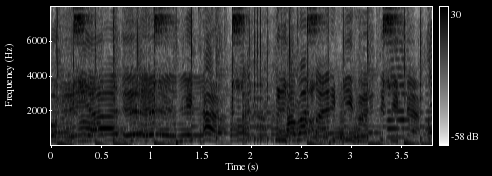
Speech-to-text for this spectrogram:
হয়েছে পিঠা আমার মায়ের কি হয়েছে পিঠা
